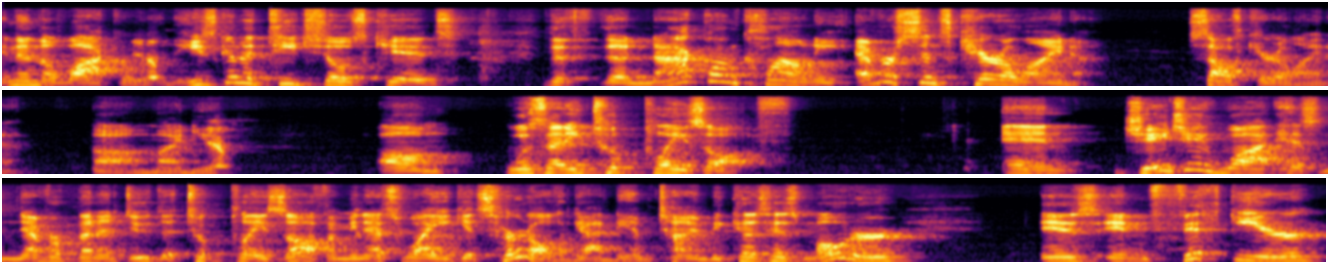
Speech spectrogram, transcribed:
and in the locker room. He's going to teach those kids the, the knock on Clowney ever since Carolina, South Carolina, uh, mind you, Yep. Um, was that he took plays off. And JJ Watt has never been a dude that took plays off. I mean, that's why he gets hurt all the goddamn time because his motor is in fifth gear,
